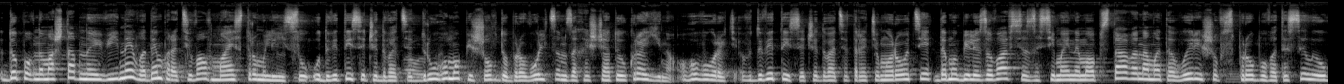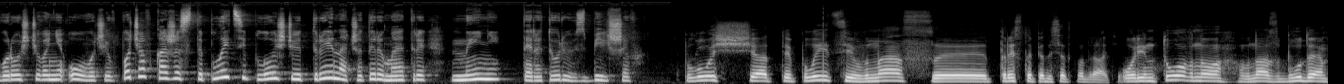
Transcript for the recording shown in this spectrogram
До повномасштабної війни Вадим працював майстром лісу. У 2022-му пішов добровольцем захищати Україну. Говорить, в 2023 році демобілізувався за сімейними обставинами та вирішив спробувати сили у вирощуванні овочів. Почав каже з теплиці площею 3 на 4 метри. Нині територію збільшив. Площа теплиці в нас е, 350 квадратів. Орієнтовно в нас буде,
